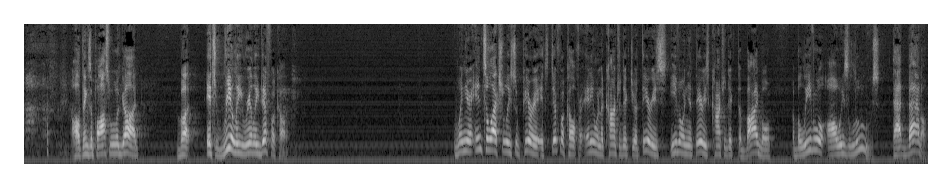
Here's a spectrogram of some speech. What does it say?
All things are possible with God. But it's really, really difficult. When you're intellectually superior, it's difficult for anyone to contradict your theories. Even when your theories contradict the Bible, a believer will always lose that battle.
